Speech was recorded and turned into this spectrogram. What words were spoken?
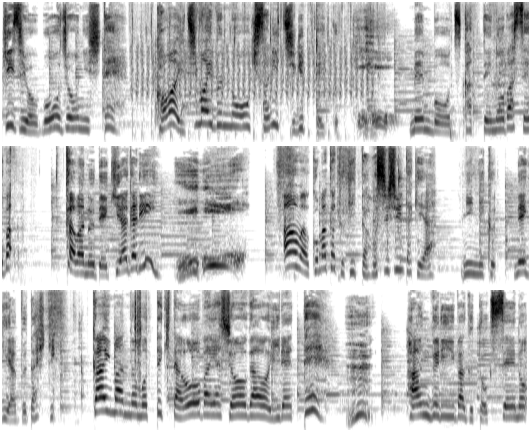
生地を棒状にして皮1枚分の大きさにちぎっていく。ほほ綿棒を使って伸ばせば皮の出来上がり。ほほあんは細かく切った干し椎茸やニンニクネギや豚ひきカイマンの持ってきた大葉や生姜を入れてうん。ハングリーバグ特製の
